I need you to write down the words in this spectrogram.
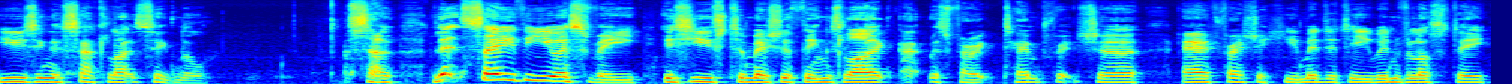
using a satellite signal. So let's say the USV is used to measure things like atmospheric temperature, air pressure, humidity, wind velocity,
